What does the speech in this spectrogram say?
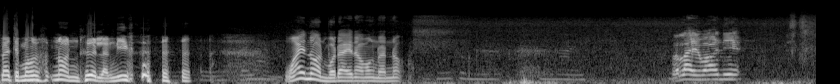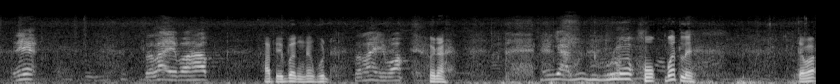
น่าจะมานอนเทือนหลังนี้ไว้นอนบ่ได้เนาะบางนั้นเนาะสไลด์วะนี่นี่สไลด์วะครับครับไปเบิ่งทั้งพุทธสไลด์วะเพื่นนะยังยันหกเบิดเลย แต่ว่า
